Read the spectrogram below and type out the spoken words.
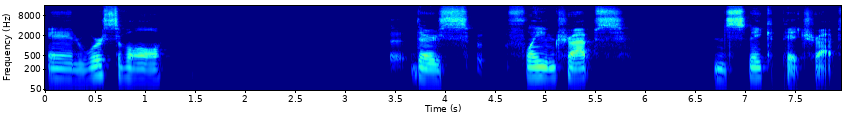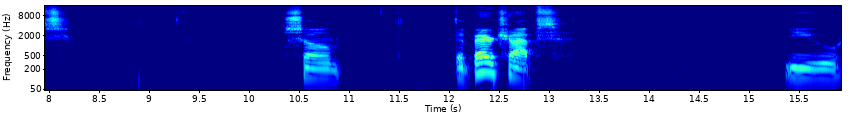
and worst of all, uh, there's flame traps and snake pit traps. So, the bear traps you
